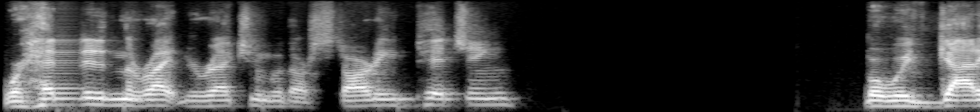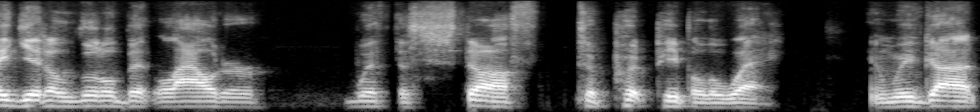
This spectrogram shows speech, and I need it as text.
we're headed in the right direction with our starting pitching, but we've got to get a little bit louder with the stuff to put people away. And we've got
